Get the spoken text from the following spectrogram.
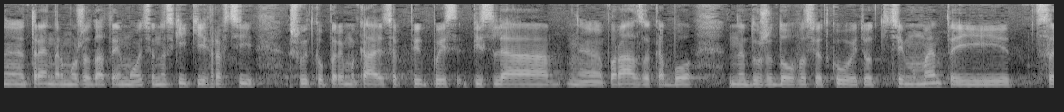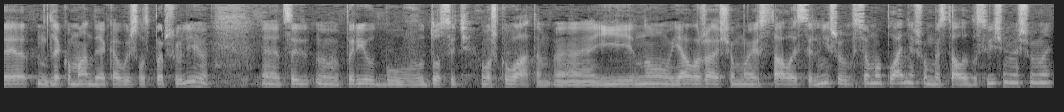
е, тренер може дати емоцію, наскільки гравці швидко перемикаються пі- після е, поразок або не дуже довго святкують. От ці моменти, і це для команди, яка вийшла з першої ліги, е, цей е, період був досить важкуватим. Е, І ну я вважаю, що ми стали сильніше в цьому плані, що ми стали досвідченішими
